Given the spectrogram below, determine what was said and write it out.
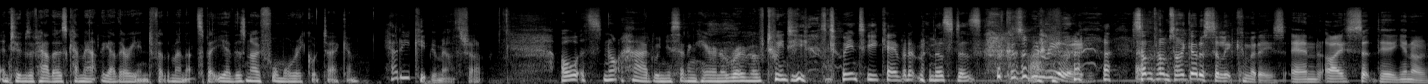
in terms of how those come out the other end for the minutes. But yeah, there's no formal record taken. How do you keep your mouth shut? Oh, it's not hard when you're sitting here in a room of 20, 20 cabinet ministers. Because I mean, really, sometimes I go to select committees and I sit there, you know,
